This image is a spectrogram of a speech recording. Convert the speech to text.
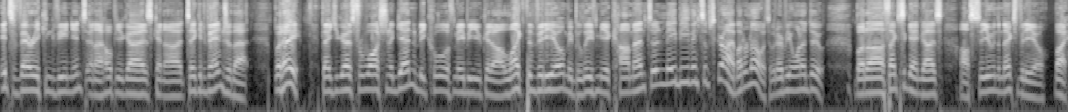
it's very convenient, and I hope you guys can uh, take advantage of that. But hey, thank you guys for watching again. It'd be cool if maybe you could uh, like the video, maybe leave me a comment, and maybe even subscribe. I don't know. It's whatever you want to do. But uh, thanks again, guys. I'll see you in the next video. Bye.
